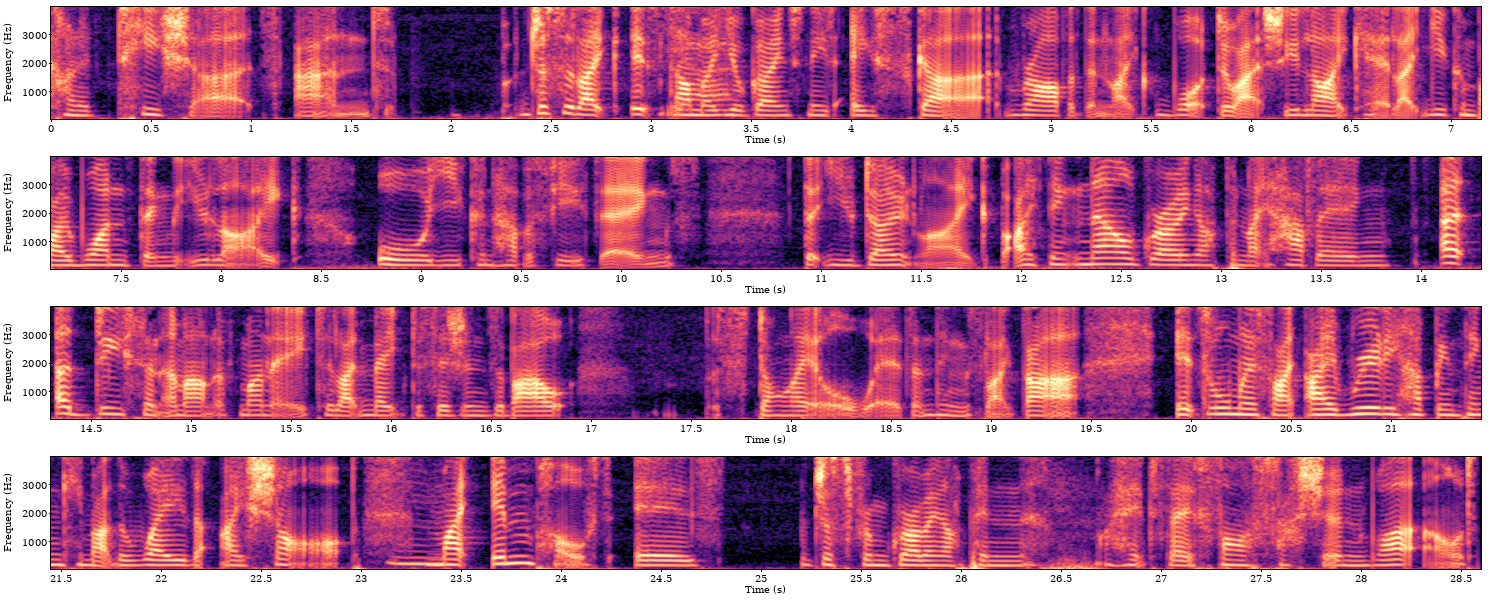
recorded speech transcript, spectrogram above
kind of t-shirts and just so like it's summer Yeah. you're going to need a skirt rather than like what do I actually like here? Like you can buy one thing that you like or you can have a few things that you don't like. But I think now growing up and like having a, a decent amount of money to like make decisions about style with and things like that it's almost like I really have been thinking about the way that I shop. My impulse is just from growing up in I hate to say fast fashion world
